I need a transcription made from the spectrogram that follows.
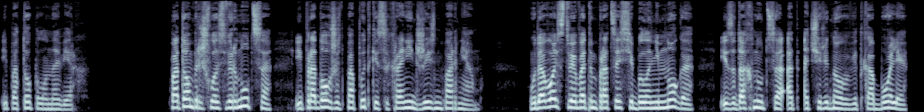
и потопала наверх. Потом пришлось вернуться и продолжить попытки сохранить жизнь парням. Удовольствия в этом процессе было немного, и задохнуться от очередного витка боли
